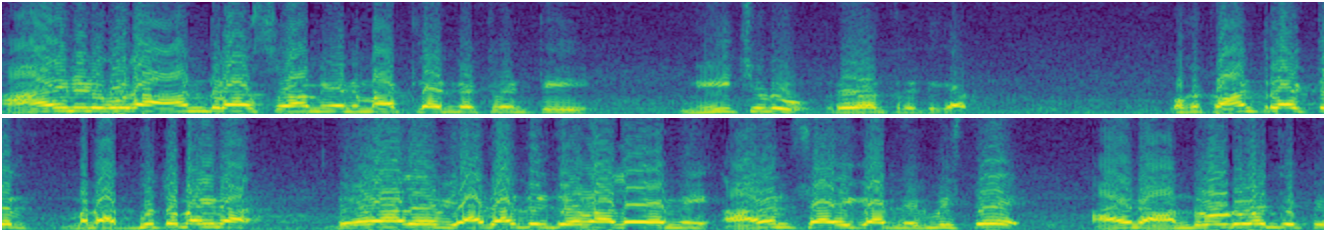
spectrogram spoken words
ఆయనను కూడా ఆంధ్ర స్వామి అని మాట్లాడినటువంటి నీచుడు రేవంత్ రెడ్డి గారు. ఒక కాంట్రాక్టర్ మన అద్భుతమైన దేవాలయం యాదాద్రి దేవాలయాన్ని ఆనంద్ సాయి గారు నిర్మిస్తే ఆయన ఆంధ్రోడు అని చెప్పి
